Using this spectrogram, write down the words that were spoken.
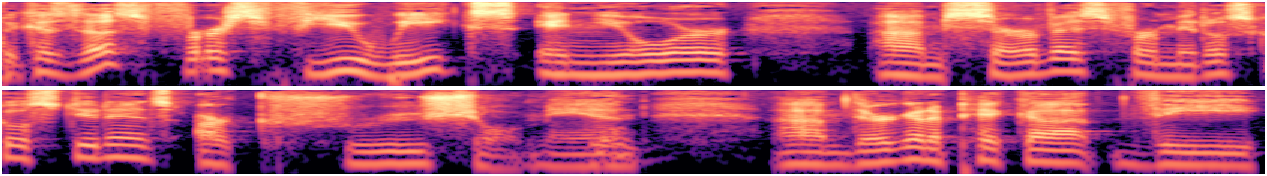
Because those first few weeks in your um, service for middle school students are crucial, man. Um, they're going to pick up the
